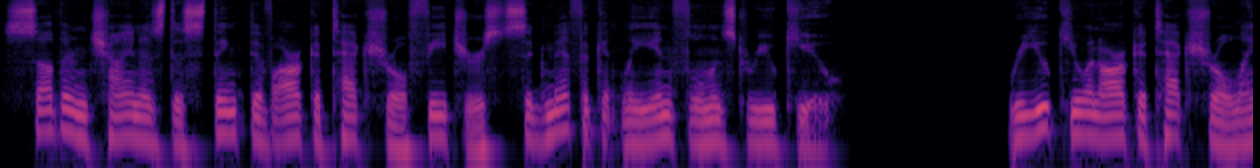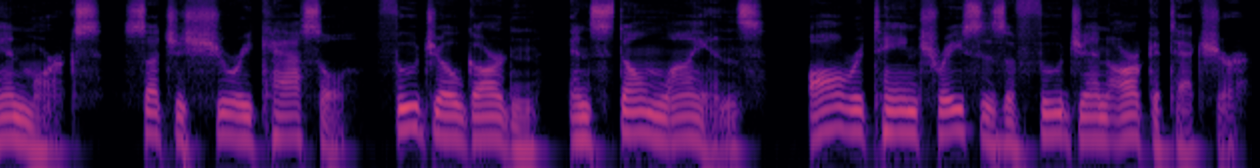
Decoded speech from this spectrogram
southern China's distinctive architectural features significantly influenced Ryukyu. Ryukyuan architectural landmarks, such as Shuri Castle, Fuzhou Garden, and Stone Lions, all retain traces of Fujian architecture.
